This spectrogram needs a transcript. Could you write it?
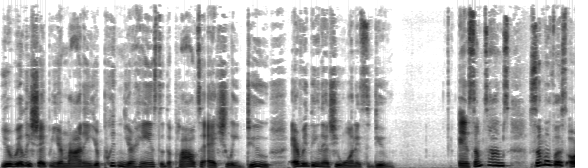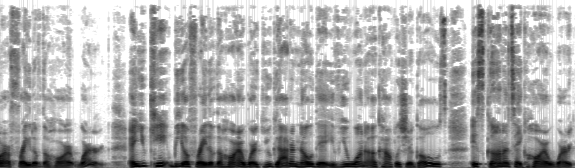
you're really shaping your mind and you're putting your hands to the plow to actually do everything that you wanted to do. And sometimes some of us are afraid of the hard work. And you can't be afraid of the hard work. You got to know that if you want to accomplish your goals, it's going to take hard work.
